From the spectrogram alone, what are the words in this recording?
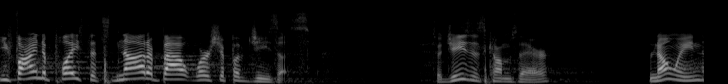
you find a place that's not about worship of Jesus. So Jesus comes there, knowing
